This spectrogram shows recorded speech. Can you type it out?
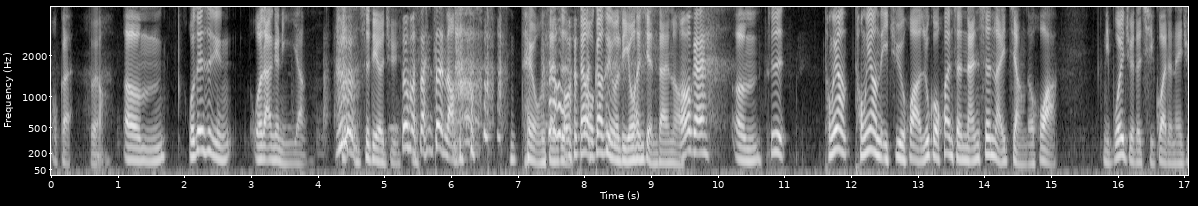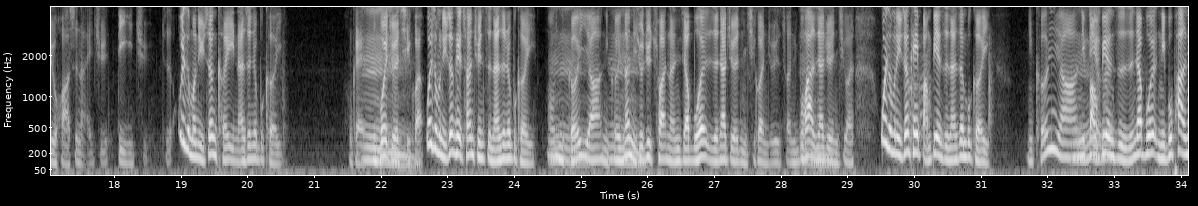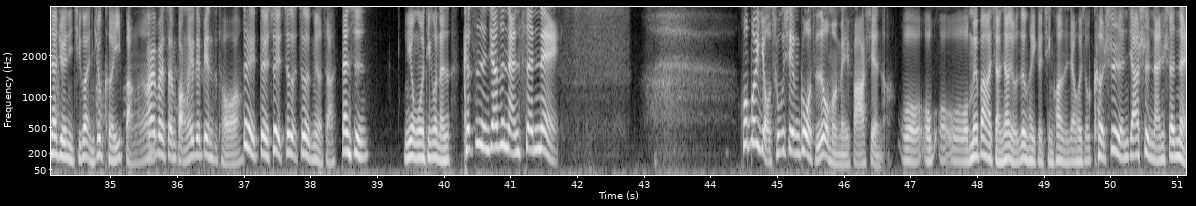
OK，对啊，嗯，我这件事情我的答案跟你一样，是第二句。这么三正了？对，我们三正。但我告诉你，我理由很简单哦。OK，嗯，就是同样同样的一句话，如果换成男生来讲的话，你不会觉得奇怪的那句话是哪一句？第一句就是为什么女生可以，男生就不可以？OK，你不会觉得奇怪？为什么女生可以穿裙子，男生就不可以？哦，你可以啊，你可以，那你就去穿啊。你只要不会人家觉得你奇怪，你就去穿。你不怕人家觉得你奇怪？为什么女生可以绑辫子，男生不可以？你可以啊，你绑辫子，人家不会，你不怕人家觉得你奇怪，你就可以绑啊。艾弗森绑了一堆辫子头啊。对对，所以这个这个没有差。但是你有没有听过男生？可是人家是男生呢，会不会有出现过？只是我们没发现啊。我我我我没有办法想象有任何一个情况，人家会说，可是人家是男生呢。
